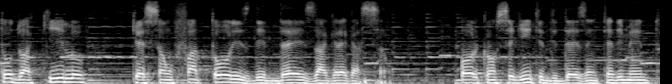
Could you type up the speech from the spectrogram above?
tudo aquilo que são fatores de desagregação, por conseguinte, de desentendimento,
